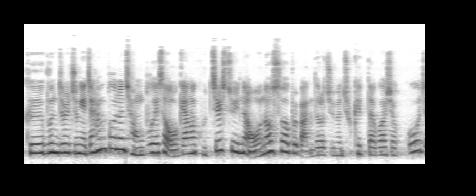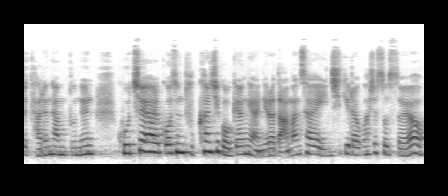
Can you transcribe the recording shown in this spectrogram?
그분들 중에 이제 한 분은 정부에서 억양을 고칠 수 있는 언어 수업을 만들어주면 좋겠다고 하셨고, 이제 다른 한 분은 고쳐야 할 것은 북한식 억양이 아니라 남한 사회 인식이라고 하셨었어요.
